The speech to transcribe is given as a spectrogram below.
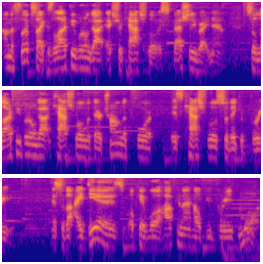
On the flip side, because a lot of people don't got extra cash flow, especially right now. So a lot of people don't got cash flow. What they're trying to look for is cash flow so they could breathe. And so the idea is, okay, well, how can I help you breathe more?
